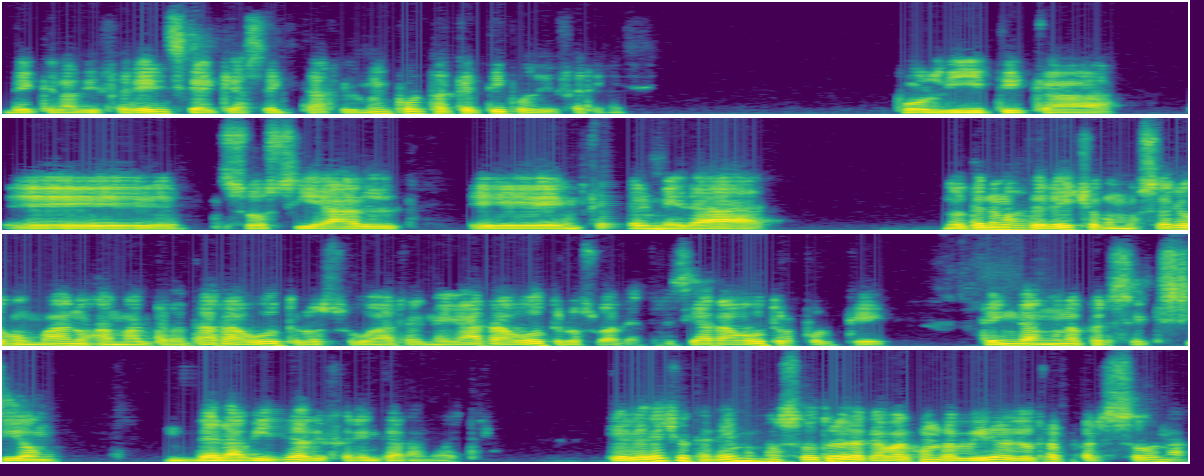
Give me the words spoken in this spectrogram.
de que la diferencia hay que aceptarla, no importa qué tipo de diferencia, política, eh, social, eh, enfermedad. No tenemos derecho como seres humanos a maltratar a otros o a renegar a otros o a despreciar a otros porque tengan una percepción de la vida diferente a la nuestra. ¿Qué derecho tenemos nosotros de acabar con la vida de otra persona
